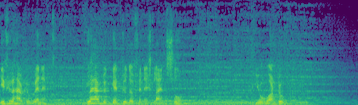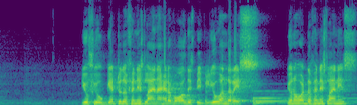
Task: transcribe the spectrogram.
if you have to win it, you have to get to the finish line soon. You want to? If you get to the finish line ahead of all these people, you won the race. You know what the finish line is?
